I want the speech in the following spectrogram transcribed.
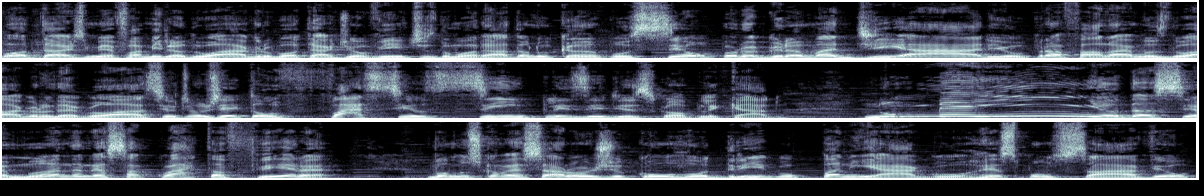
Boa tarde, minha família do agro, boa tarde, ouvintes do Morada no Campo, seu programa diário para falarmos do agronegócio de um jeito fácil, simples e descomplicado. No meinho da semana, nessa quarta-feira, vamos conversar hoje com Rodrigo Paniago, responsável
